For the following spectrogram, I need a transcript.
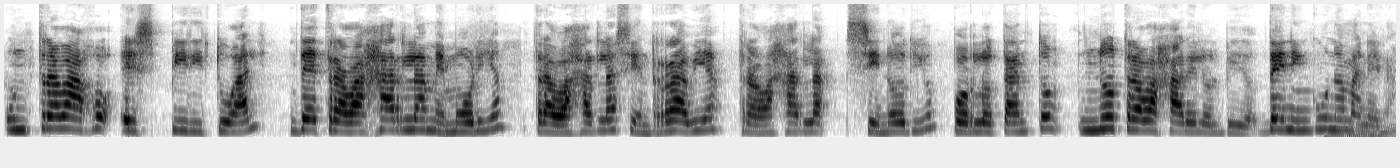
un trabajo espiritual de trabajar la memoria, trabajarla sin rabia, trabajarla sin odio, por lo tanto, no trabajar el olvido, de ninguna manera.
